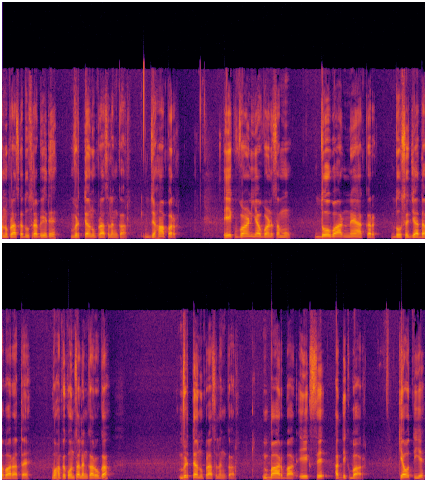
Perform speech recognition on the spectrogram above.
अनुप्रास का दूसरा भेद है, वृत्तानुप्रास अलंकार। जहाँ पर एक वर्ण या वर्ण समूह दो बार न आकर दो से ज़्यादा बार आता है, वहाँ पे कौन सा अलंकार होगा? वृत्तानुप्रास अलंकार। बार बार, एक से अधिक बार। क्या होती है?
